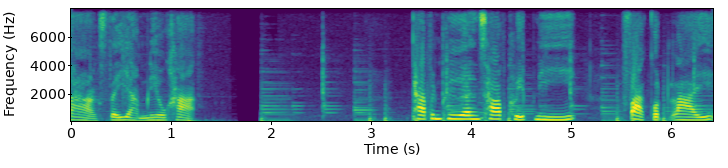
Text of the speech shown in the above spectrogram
จากสยามนิวค่ะ ถ้าเพื่อนๆชอบคลิปนี้ ฝากกดไลค์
